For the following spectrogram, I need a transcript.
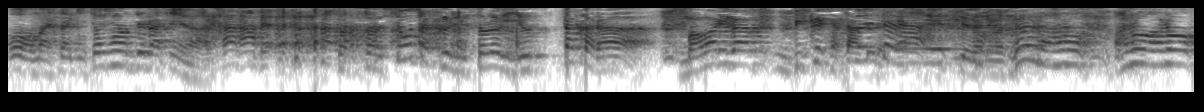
お、お前最近調子乗ってるらしいな、そうそう、翔太君にそれを言ったから、周りがびっくりしちゃったそしたら、えってなります。なんだ、あの、あの、あの、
